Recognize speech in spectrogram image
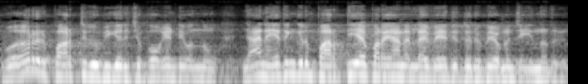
വേറൊരു പാർട്ടി രൂപീകരിച്ച് പോകേണ്ടി വന്നു. ഞാൻ ഏതെങ്കിലും പാർട്ടിയെ പറയാനല്ല വേദി ദുരുപയോഗം ചെയ്യുന്നത്.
